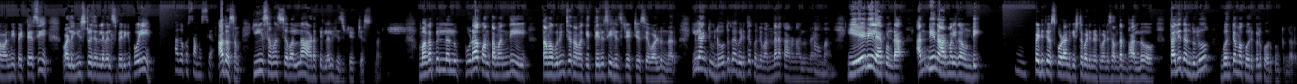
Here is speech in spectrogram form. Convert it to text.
అవన్నీ పెట్టేసి వాళ్ళ ఈస్ట్రోజన్ లెవెల్స్ పెరిగిపోయి అదొక సమస్య. అదోసం ఈ సమస్య వల్ల ఆడపిల్లలు హెసిటేట్ చేస్తున్నారు. మగపిల్లలు కూడా కొంతమంది తమ గురించి తమకి తెలిసి హెసిటేట్ చేసే వాళ్ళు ఉన్నారు ఇలాంటివి లోతుగా పెడితే కొన్ని వందల కారణాలు ఉన్నాయమ్మా ఏవీ లేకుండా అన్నీ నార్మల్గా ఉండి పెళ్ళి చేసుకోవడానికి ఇష్టపడినటువంటి సందర్భాల్లో తల్లిదండ్రులు గొంతెమ్మ కోరికలు కోరుకుంటున్నారు.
